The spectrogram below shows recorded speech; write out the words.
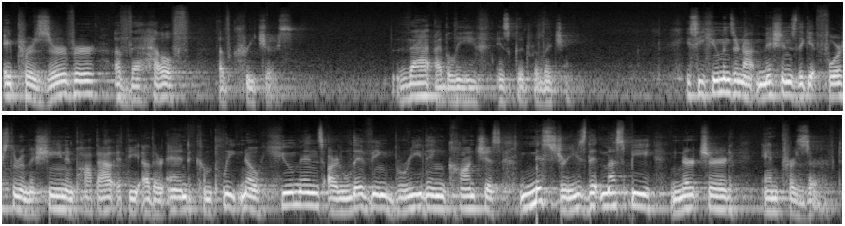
a preserver of the health of creatures. That, I believe, is good religion. You see, humans are not missions that get forced through a machine and pop out at the other end complete. No, humans are living, breathing, conscious mysteries that must be nurtured and preserved.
